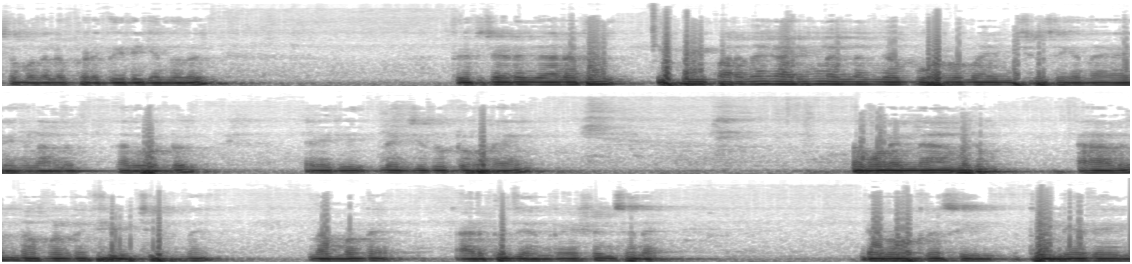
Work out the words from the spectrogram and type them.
ചുമതലപ്പെടുത്തിയിരിക്കുന്നത്. തീർച്ചയായിട്ടും ഞാനത് ഇപ്പോൾ ഈ പറഞ്ഞ കാര്യങ്ങളെല്ലാം ഞാൻ പൂർണമായും വിശ്വസിക്കുന്ന കാര്യങ്ങളാണ്. അതുകൊണ്ട് എനിക്ക് നെഞ്ചു തൊട്ട് പറയാം. നമ്മളെല്ലാവരും ആണ് നമ്മളുടെ ഫ്യൂച്ചറിനെ നമ്മുടെ അടുത്ത ജനറേഷൻസിനെ ഡെമോക്രസി തുല്യതയിൽ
